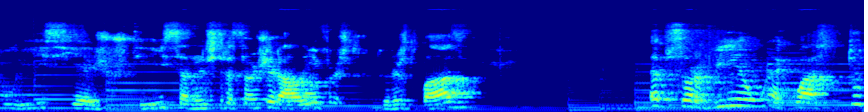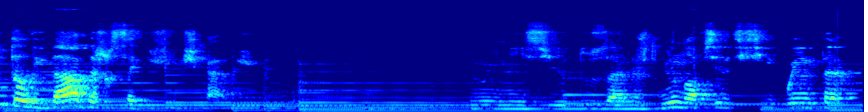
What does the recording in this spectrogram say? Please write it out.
polícia, justiça, administração geral e infraestruturas de base absorviam a quase totalidade das receitas fiscais. No início dos anos de 1950,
